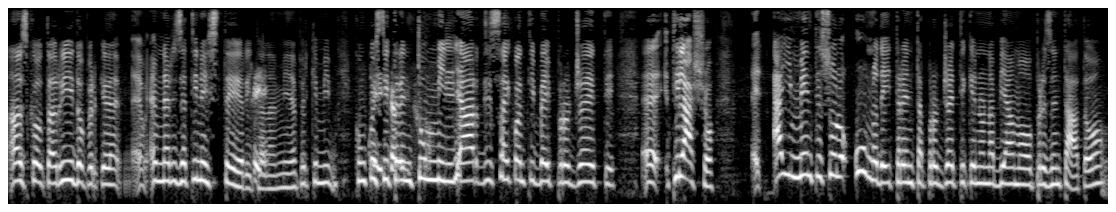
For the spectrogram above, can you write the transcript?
Ascolta, rido perché è una risatina isterica Sì. la mia, perché mi- con questi capisco. 31 miliardi sai quanti bei progetti. Eh, ti lascio. Eh, hai in mente solo uno dei 30 progetti che non abbiamo presentato?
